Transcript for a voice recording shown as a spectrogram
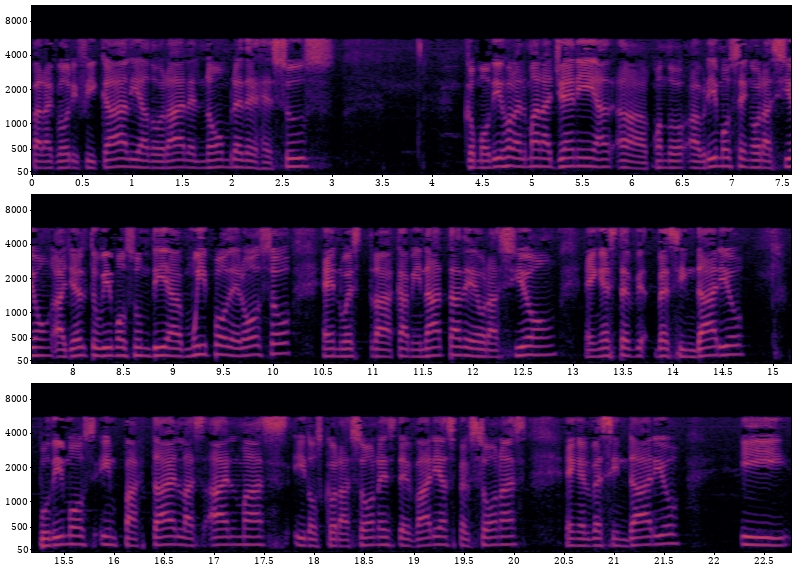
para glorificar y adorar el nombre de Jesús. Como dijo la hermana Jenny ah, ah, cuando abrimos en oración, ayer tuvimos un día muy poderoso en nuestra caminata de oración en este ve- vecindario. Pudimos impactar las almas y los corazones de varias personas en el vecindario y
